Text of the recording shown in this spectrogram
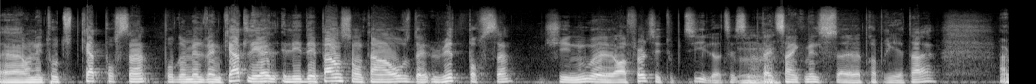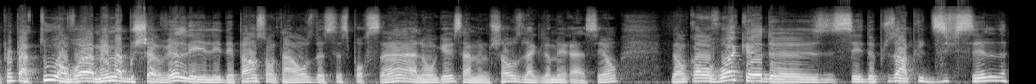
Euh, on est au-dessus de 4% pour 2024. Les, les dépenses sont en hausse de 8 chez nous. Euh, Offord, c'est tout petit, là. C'est peut-être 5000 euh, propriétaires. Un peu partout, on voit, même à Boucherville, les, les dépenses sont en hausse de 6% À Longueuil, c'est la même chose, l'agglomération. Donc, on voit que c'est de plus en plus difficile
